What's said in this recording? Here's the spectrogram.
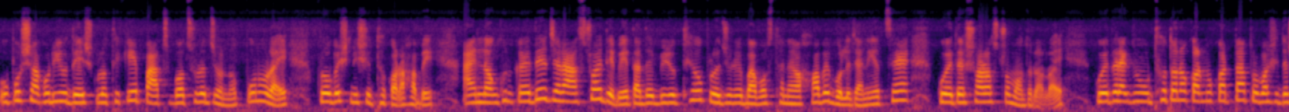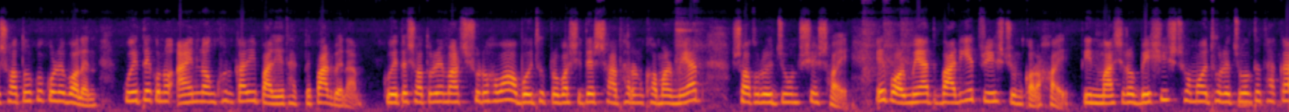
উপসাগরীয় দেশগুলো থেকে পাঁচ বছরের জন্য পুনরায় প্রবেশ নিষিদ্ধ করা হবে। আইন লঙ্ঘনকারীদের যারা আশ্রয় দেবে, তাদের বিরুদ্ধেও প্রয়োজনীয় ব্যবস্থা নেওয়া হবে বলে জানিয়েছে কুয়েতের স্বরাষ্ট্র মন্ত্রণালয়। কুয়েতের একজন ঊর্ধ্বতন কর্মকর্তা প্রবাসীদের সতর্ক করে বলেন, কুয়েতে কোনো আইন লঙ্ঘনকারী পালিয়ে থাকতে পারবে না। কুয়েতে সতেরোই মার্চ শুরু হওয়া অবৈধ প্রবাসীদের সাধারণ ক্ষমার মেয়াদ সতেরোই জুন শেষ হয়। এরপর মেয়াদ বাড়িয়ে ত্রিশ জুন করা হয়। তিন মাসেরও বেশি সময় ধরে চলতে থাকা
